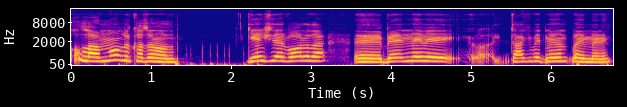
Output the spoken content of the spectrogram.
Allah'ım ne olur kazanalım. Gençler bu arada e, beğenmeyi ve e, takip etmeyi unutmayın beni.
